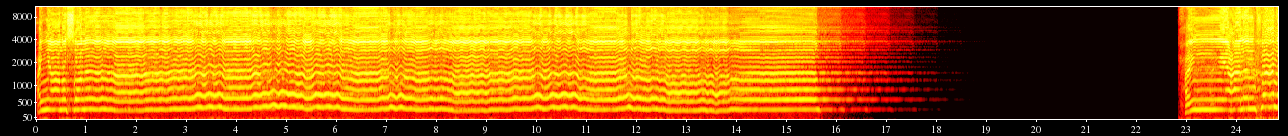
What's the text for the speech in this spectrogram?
حي على الصلاة. حي على الفلاح.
